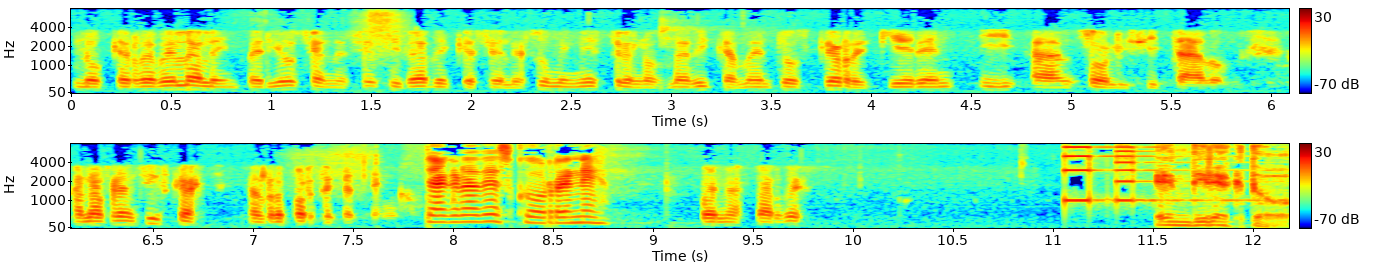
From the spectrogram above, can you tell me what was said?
lo que revela la imperiosa necesidad de que se les suministren los medicamentos que requieren y han solicitado. Ana Francisca, el reporte que tengo. Te agradezco, René. Buenas tardes. En directo.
